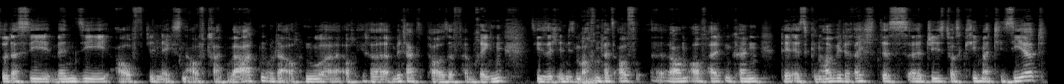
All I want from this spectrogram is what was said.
so dass sie, wenn sie auf den nächsten Auftrag warten oder auch nur auch ihre Mittagspause verbringen, sie sich in diesem Aufenthaltsraum aufhalten können. Der ist genau wie der Rest des äh, G-Stores klimatisiert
